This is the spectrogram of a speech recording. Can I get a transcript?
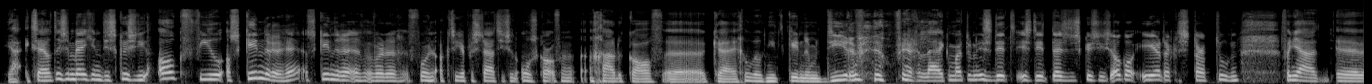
Ja, ik zei, het is een beetje een discussie die ook viel als kinderen. Hè? Als kinderen worden voor hun acteerprestaties een Oscar of een, een gouden kalf eh, krijgen. Hoewel ik niet kinderen met dieren wil vergelijken. Maar toen is, dit, is dit, deze discussie is ook al eerder gestart toen. Van ja, eh,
